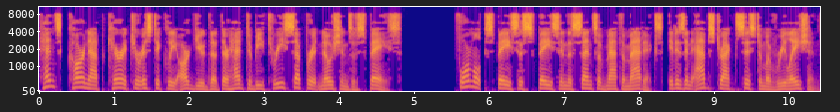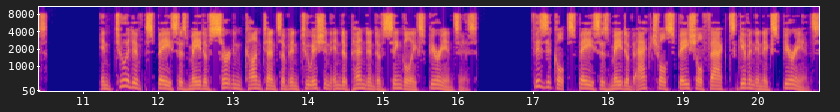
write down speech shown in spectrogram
Hence, Carnap characteristically argued that there had to be three separate notions of space. Formal space is space in the sense of mathematics, it is an abstract system of relations. Intuitive space is made of certain contents of intuition independent of single experiences. Physical space is made of actual spatial facts given in experience.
